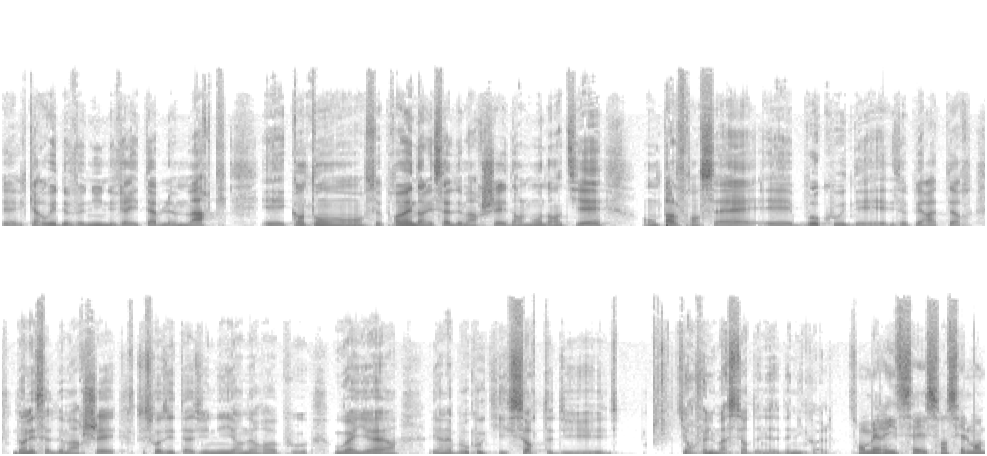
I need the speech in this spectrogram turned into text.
El Karoui est devenu une véritable marque. Et quand on se promène dans les salles de marché dans le monde entier, on parle français et beaucoup des, opérateurs dans les salles de marché, que ce soit aux États-Unis, en Europe ou, ailleurs, il y en a beaucoup qui sortent du, qui ont fait le master de, Nicole. Son mérite, c'est essentiellement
